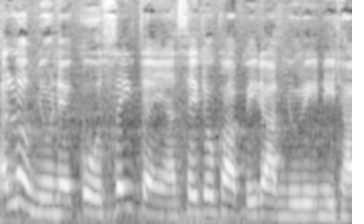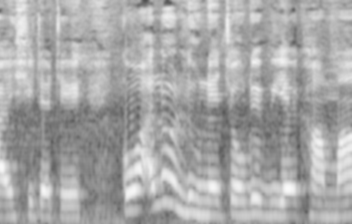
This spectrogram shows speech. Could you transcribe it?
အဲ့လိုမျိုးနဲ့ကိုယ်စိတ်တန်ရန်စိတ်ဒုက္ခပေးတာမျိုးတွေအနေထားရှိတတ်တယ်ကိုကအဲ့လိုလူနဲ့ကြုံတွေ့ပြီးတဲ့အခါမှာ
